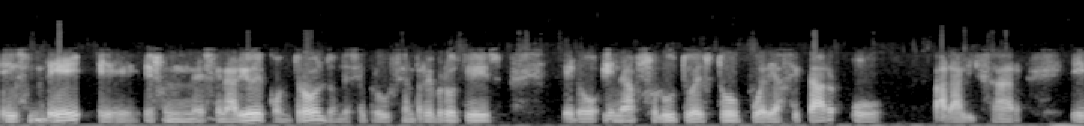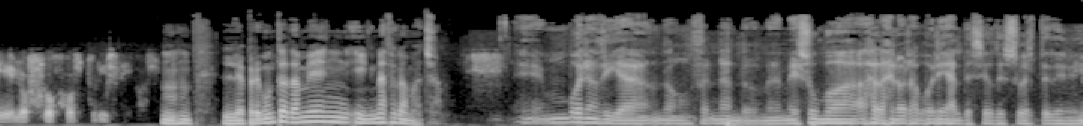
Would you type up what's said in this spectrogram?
es de eh, es un escenario de control donde se producen rebrotes, pero en absoluto esto puede afectar o paralizar eh, los flujos turísticos. Le pregunta también Ignacio Camacho. Eh, buenos días, don Fernando. Me, sumo a, la enhorabuena y al deseo de suerte de mi,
